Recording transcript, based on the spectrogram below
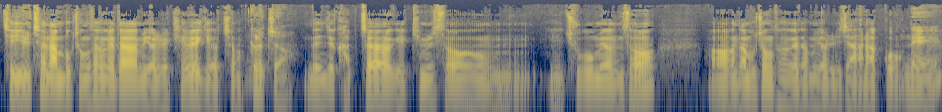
제 1차 남북 정상회담이 열릴 계획이었죠. 그렇죠. 근데 이제 갑자기 김일성이 죽으면서 어, 남북 정상회담은 열리지 않았고 네,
